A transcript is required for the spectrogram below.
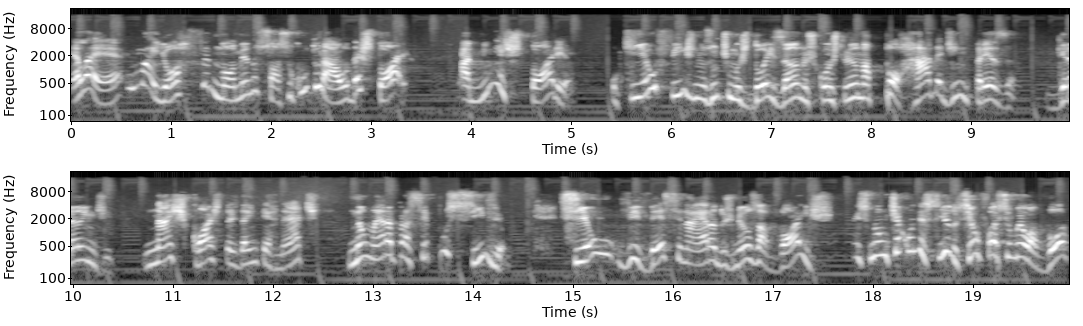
ela é o maior fenômeno sociocultural da história. A minha história, o que eu fiz nos últimos dois anos construindo uma porrada de empresa grande, nas costas da internet não era para ser possível. Se eu vivesse na era dos meus avós, isso não tinha acontecido. Se eu fosse o meu avô,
